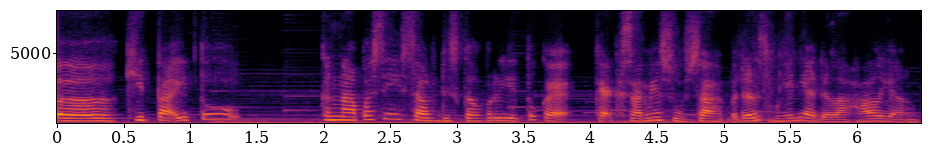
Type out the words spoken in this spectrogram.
uh, kita itu kenapa sih self discovery itu kayak kayak kesannya susah. Padahal sebenarnya ini adalah hal yang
